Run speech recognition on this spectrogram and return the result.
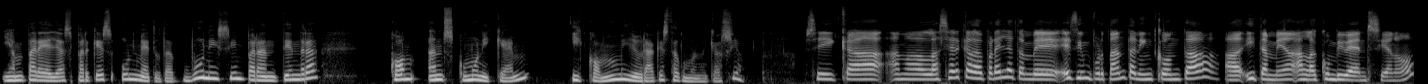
i en parelles perquè és un mètode boníssim per entendre com ens comuniquem i com millorar aquesta comunicació. O sigui que en la cerca de parella també és important tenir en compte uh, i també en la convivència, no?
